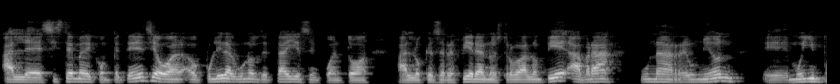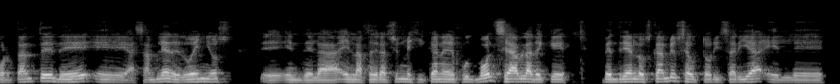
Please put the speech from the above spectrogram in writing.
al eh, sistema de competencia o a, pulir algunos detalles en cuanto a, a, lo que se refiere a nuestro balompié. Habrá una reunión muy importante de asamblea de dueños en, de la, en la Federación Mexicana de Fútbol. Se habla de que vendrían los cambios, se autorizaría el, eh,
